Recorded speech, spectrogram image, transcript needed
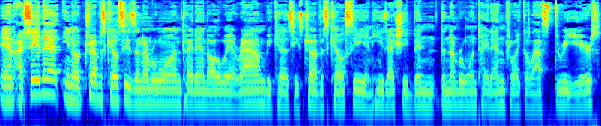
And I say that, you know, Travis Kelce is the number one tight end all the way around because he's Travis Kelce and he's actually been the number one tight end for like the last three years.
